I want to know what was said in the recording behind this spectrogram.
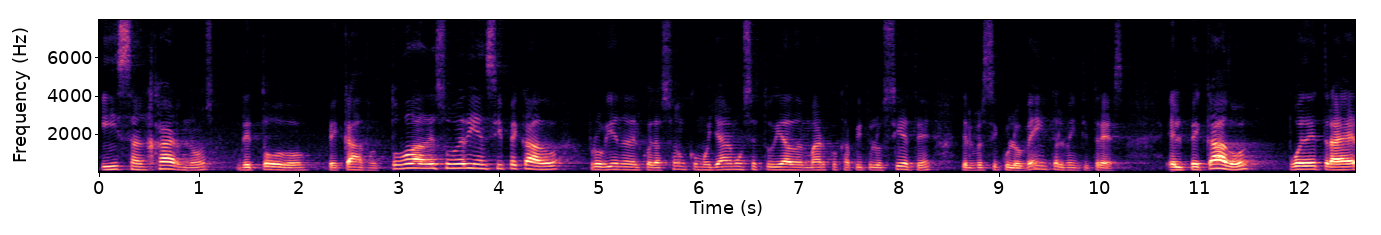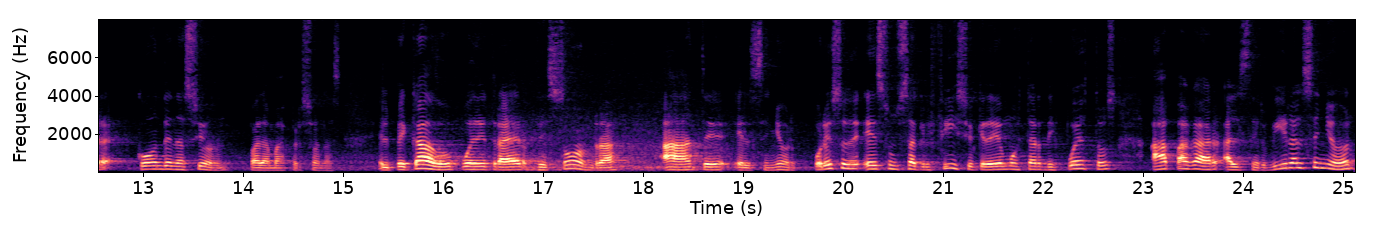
y zanjarnos de todo pecado. Toda desobediencia y pecado proviene del corazón, como ya hemos estudiado en Marcos capítulo 7, del versículo 20 al 23. El pecado puede traer condenación para más personas. El pecado puede traer deshonra ante el Señor. Por eso es un sacrificio que debemos estar dispuestos a pagar al servir al Señor,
